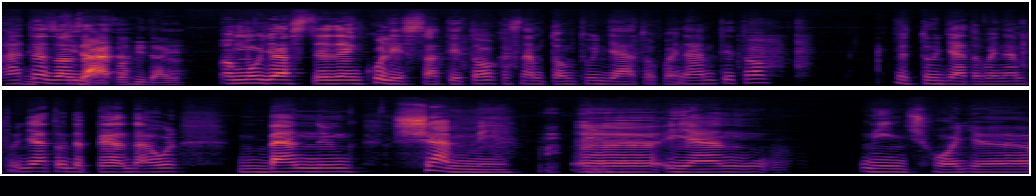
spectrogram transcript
Hát ez az- a hideg. Amúgy azt, ez egy kulisszatitok, azt nem tudom, tudjátok, vagy nem titok, hogy tudjátok, vagy nem tudjátok, de például bennünk semmi ö, ilyen nincs, hogy, ö,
